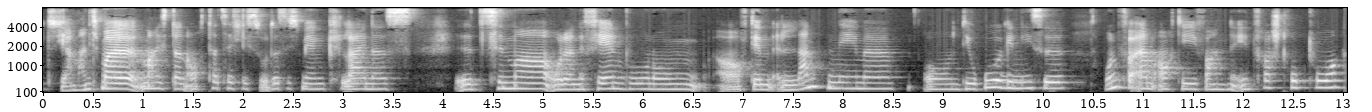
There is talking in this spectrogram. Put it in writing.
Und ja, manchmal mache ich es dann auch tatsächlich so, dass ich mir ein kleines äh, Zimmer oder eine Ferienwohnung auf dem Land nehme und die Ruhe genieße und vor allem auch die vorhandene Infrastruktur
